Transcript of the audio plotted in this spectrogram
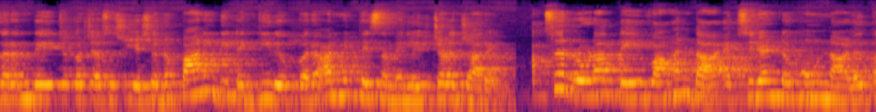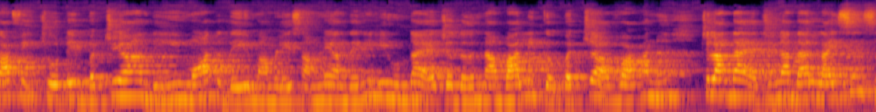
ਕਰਨ ਦੇ ਚੱਕਰ 'ਚ ਐਸੋਸੀਏਸ਼ਨ ਪਾਣੀ ਦੀ ਟੈਂਕੀ ਦੇ ਉੱਪਰ ਅਣਮਿੱਥੇ ਸਮੇਂ ਲਈ ਚੜ੍ਹਨ ਜਾ ਰਹੇ ਅਕਸਰ ਰੋਡਾਂ ਤੇ ਵਾਹਨ ਦਾ ਐਕਸੀਡੈਂਟ ਹੋਣ ਨਾਲ ਕਾਫੀ ਛੋਟੇ ਬੱਚਿਆਂ ਦੀ ਮੌਤ ਦੇ ਮਾਮਲੇ ਸਾਹਮਣੇ ਆਉਂਦੇ ਨੇ। ਇਹ ਹੁੰਦਾ ਹੈ ਜਦ ਨਾਬਾਲਿਗ ਬੱਚਾ ਵਾਹਨ ਚਲਾਉਂਦਾ ਹੈ, ਜਿਨ੍ਹਾਂ ਦਾ ਲਾਇਸੈਂਸ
